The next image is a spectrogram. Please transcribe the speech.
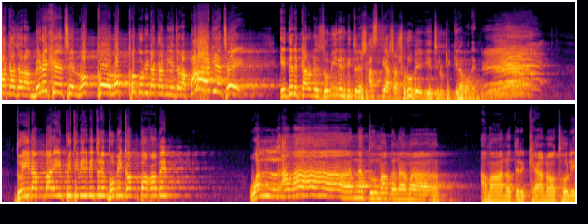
টাকা যারা মেরে খেয়েছে, লক্ষ লক্ষ কোটি টাকা নিয়ে যারা পালা গিয়েছে, এদের কারণে জমিনের ভিতরে শাস্তি আসা শুরু হয়ে গিয়েছিল, ঠিক কিনা বলেন? দুই নাম্বার, এই পৃথিবীর ভিতরে ভূমিকম্প হবে। আমানাতু আমানতের খেয়ানত হলে।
